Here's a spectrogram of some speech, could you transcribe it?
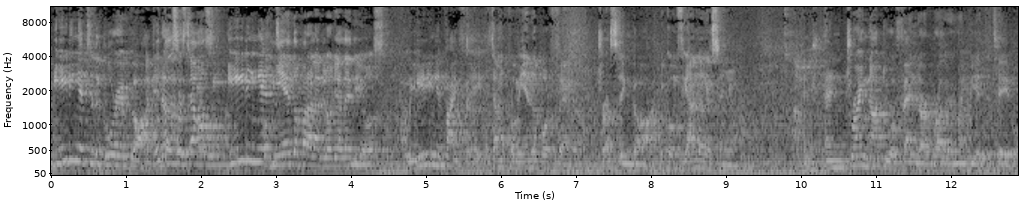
eating it to the glory of God? In other words, are we eating it? comiendo para la gloria de Dios, Are we eating it by faith, estamos comiendo por fe trusting God, y confiando en el Señor. and, and trying not to offend our brother who might be at the table?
